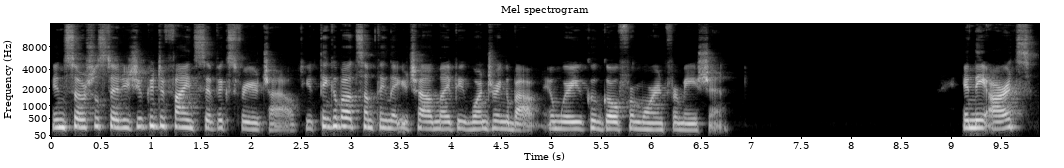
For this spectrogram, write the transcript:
In social studies, you could define civics for your child. You think about something that your child might be wondering about and where you could go for more information. In the arts,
